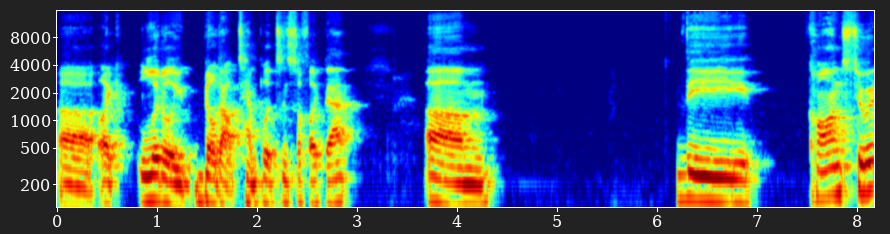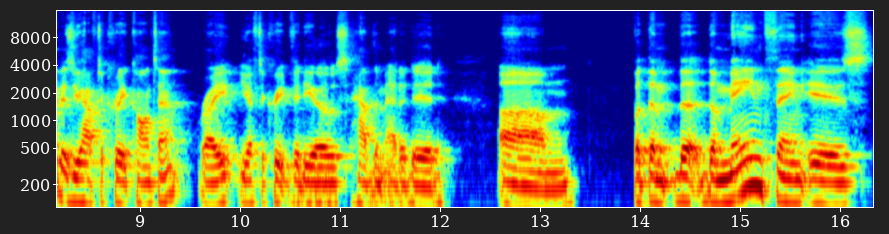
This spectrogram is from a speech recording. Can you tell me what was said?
uh, like literally build out templates and stuff like that. Um, the cons to it is you have to create content, right? You have to create videos, have them edited. Um, but the, the the main thing is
